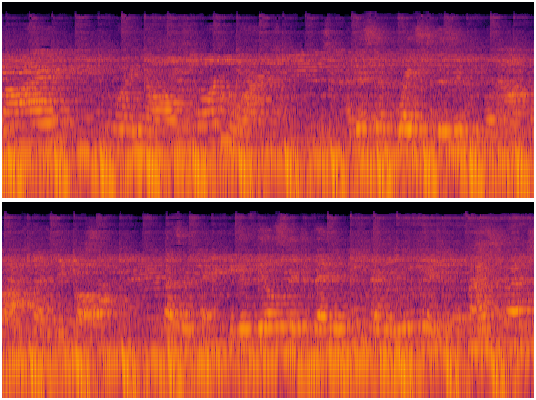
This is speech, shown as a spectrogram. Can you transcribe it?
Five. One. Y'all. Four more. I just have wasted the new people now. I'm blocked by the big ball. That's okay. If it feels good to bend the knee, bend the knee, and if I stretch.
